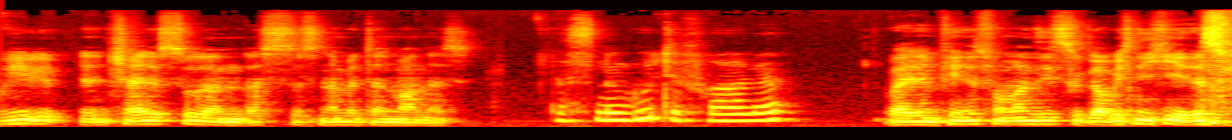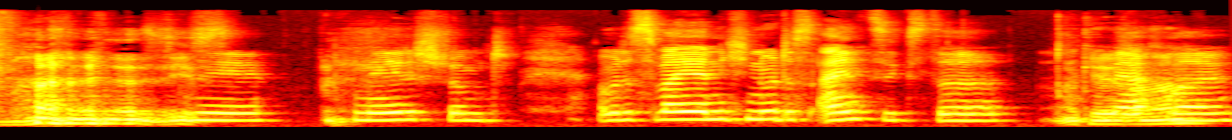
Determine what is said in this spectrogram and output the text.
wie entscheidest du dann, dass das in der Mitte ein Mann ist? Das ist eine gute Frage. Weil den Penis vom Mann siehst du, glaube ich, nicht jedes Mal, wenn du siehst. Nee, nee, das stimmt. Aber das war ja nicht nur das einzigste Okay, sondern Merkmal.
